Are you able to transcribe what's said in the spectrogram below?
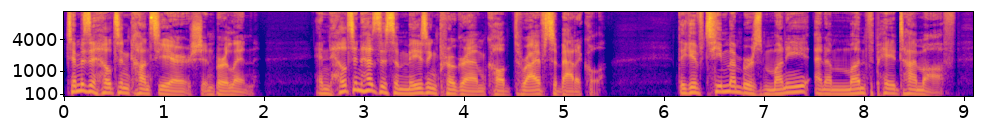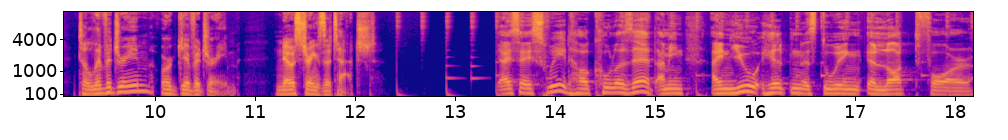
Tim is a Hilton concierge in Berlin. And Hilton has this amazing program called Thrive Sabbatical. They give team members money and a month paid time off to live a dream or give a dream, no strings attached. I say, sweet, how cool is that? I mean, I knew Hilton is doing a lot for,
